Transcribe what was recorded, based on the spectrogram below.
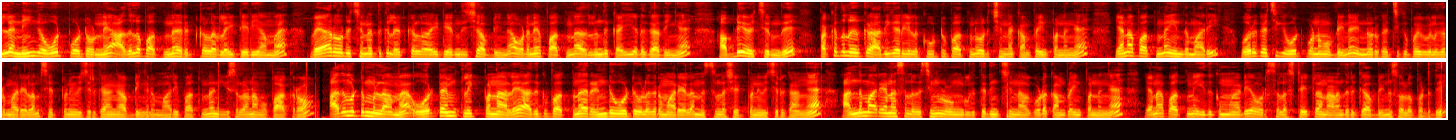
இல்லை நீங்கள் ஓட் போட்ட உடனே அதில் பார்த்தோம்னா ரெட் கலர் லைட் எரியாமல் வேற ஒரு சின்னத்துக்கு ரெட் கலர் லைட் எரிஞ்சிச்சு அப்படின்னா உடனே பார்த்தோம்னா அதுலேருந்து கை எடுக்காதீங்க. அப்படியே வச்சுருந்து பக்கத்தில் இருக்கிற அதிகாரிகளை கூப்பிட்டு பார்த்தோன்னா ஒரு சின்ன கம்ப்ளைண்ட் பண்ணுங்கள் ஏன்னா பார்த்தோம்னா இந்த மாதிரி ஒரு கட்சிக்கு ஓட் பண்ணோம் அப்படின்னா இன்னொரு கட்சிக்கு போய் விழுகிற மாதிரி எல்லாம் செட் பண்ணி வச்சுருக்காங்க அப்படிங்கிற மாதிரி பார்த்தோம்னா நியூஸ்லாம் நம்ம பார்க்குறோம். அது மட்டும் இல்லாமல் ஒரு டைம் கிளிக் பண்ணாலே அதுக்கு பார்த்தோம்னா ரெண்டு ஓட்டு விழுகிற மாதிரியெல்லாம் மிஷினில் செட் பண்ணி வச்சுருக்காங்க. அந்த மாதிரியான சில விஷயங்கள் உங்களுக்கு தெரிஞ்சுன்னா கூட கம்ப்ளைண்ட் பண்ணுங்கள் ஏன்னா பார்த்தோம்னா இதுக்கு முன்னாடியே ஒரு சில ஸ்டேட்டில் நடந்திருக்கு அப்படின்னு சொல்லப்படுது.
